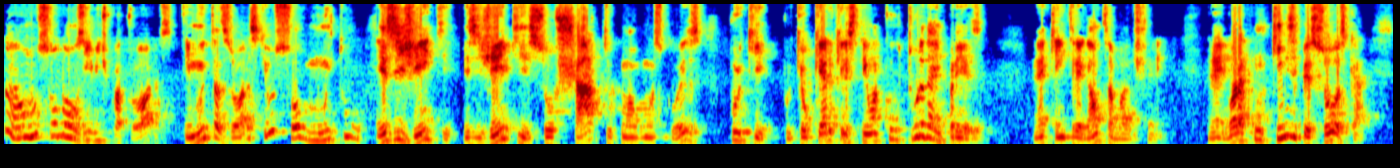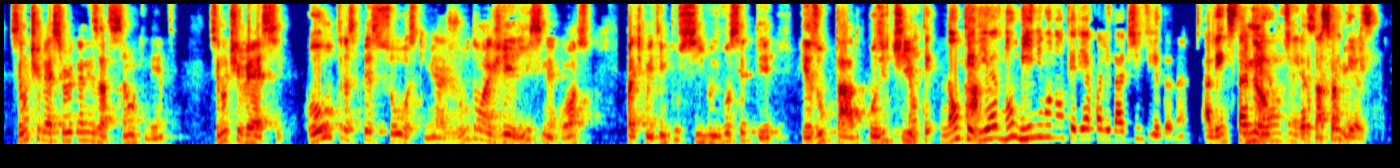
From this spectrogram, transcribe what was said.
Não, não sou bonzinho 24 horas. Tem muitas horas que eu sou muito exigente. Exigente, sou chato com algumas coisas. Por quê? Porque eu quero que eles tenham a cultura da empresa, né, que é entregar um trabalho diferente. Né? Agora, com 15 pessoas, cara, se não tivesse organização aqui dentro, se não tivesse outras pessoas que me ajudam a gerir esse negócio, praticamente impossível de você ter resultado positivo. Não, te, não teria, no mínimo, não teria qualidade de vida, né? Além de estar ganhando dinheiro exatamente. com certeza.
